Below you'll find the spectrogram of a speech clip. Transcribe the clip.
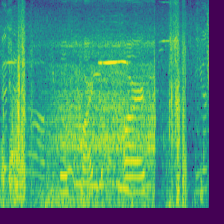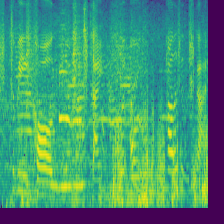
this is park, or used to be called Sky, uh, Palace in the Sky,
